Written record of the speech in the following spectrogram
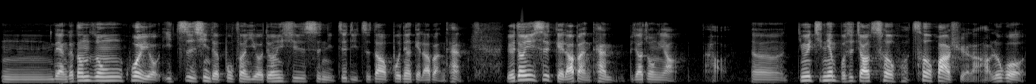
嗯，两个当中会有一致性的部分，有东西是你自己知道，不一定要给老板看；有些东西是给老板看比较重要。嗯、呃，因为今天不是教策划策划学了哈，如果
